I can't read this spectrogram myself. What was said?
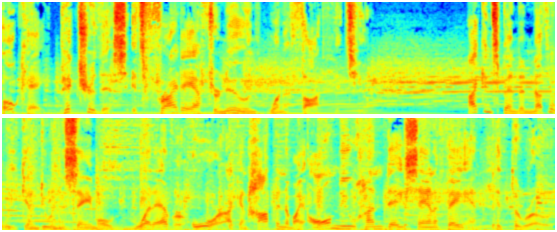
Okay, picture this. It's Friday afternoon when a thought hits you. I can spend another weekend doing the same old whatever, or I can hop into my all new Hyundai Santa Fe and hit the road.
